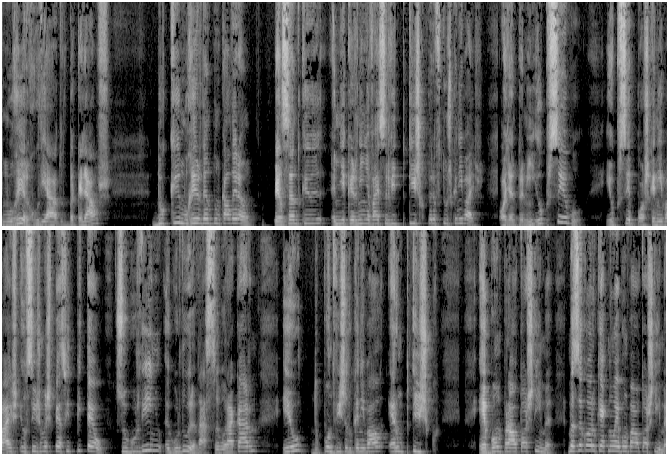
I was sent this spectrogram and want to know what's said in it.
morrer rodeado de bacalhaus do que morrer dentro de um caldeirão, pensando que a minha carninha vai servir de petisco para futuros canibais. Olhando para mim, eu percebo. Eu percebo para os canibais eu seja uma espécie de pitel. Sou gordinho, a gordura dá sabor à carne. Eu, do ponto de vista do canibal, era um petisco. É bom para a autoestima. Mas agora o que é que não é bom para a autoestima?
